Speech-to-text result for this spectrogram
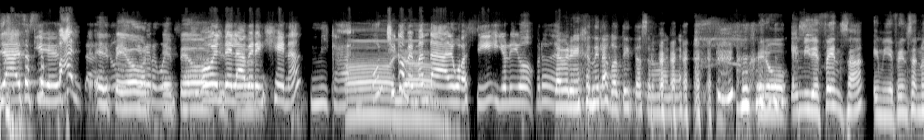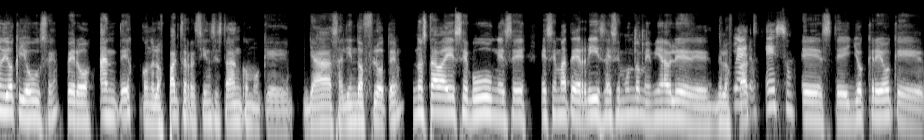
Ya, eso sí qué es falta. el peor, el peor. O el de la peor. berenjena, ni caga- Ah, Un chico me manda algo así y yo le digo, La brother, berenjena y las gotitas, hermana. Pero en mi defensa, en mi defensa no digo que yo use, pero antes, cuando los packs recién se estaban como que ya saliendo a flote, no estaba ese boom, ese, ese mate de risa, ese mundo memeable de, de los claro, packs. eso. Este, yo creo que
